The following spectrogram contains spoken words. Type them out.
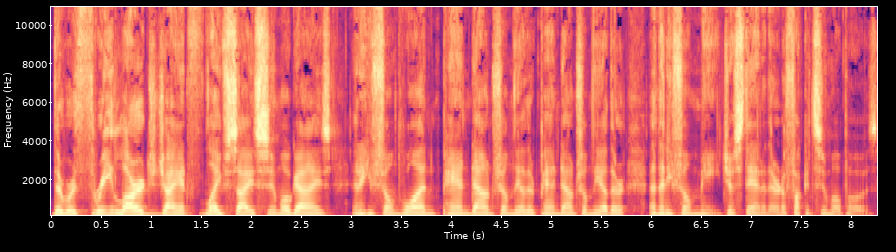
there were three large, giant, life size sumo guys, and he filmed one, pan down, filmed the other, pan down, filmed the other, and then he filmed me just standing there in a fucking sumo pose.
